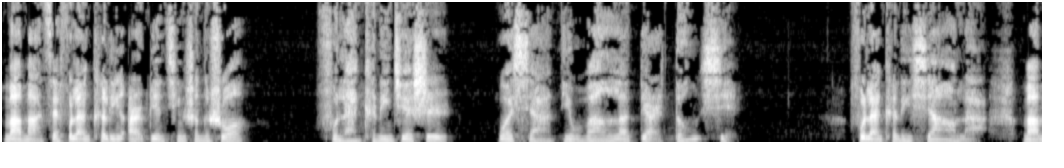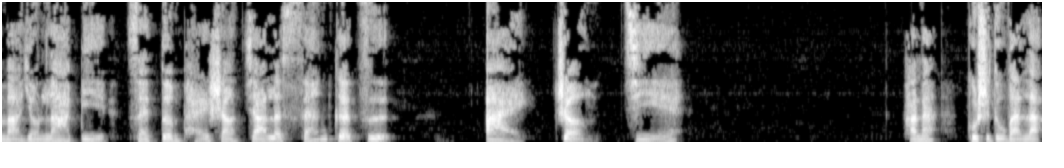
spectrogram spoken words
妈妈在富兰克林耳边轻声地说：“富兰克林爵士，我想你忘了点东西。”富兰克林笑了。妈妈用蜡笔在盾牌上加了三个字：“爱整洁。”好了，故事读完了。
